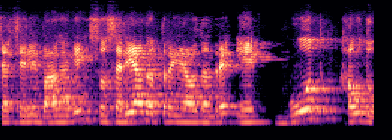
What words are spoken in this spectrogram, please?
ಚರ್ಚೆಯಲ್ಲಿ ಭಾಗಾಗಿ ಸೊ ಸರಿಯಾದ ಉತ್ತರ ಯಾವ್ದಂದ್ರೆ ಎ ಬೋತ್ ಹೌದು.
